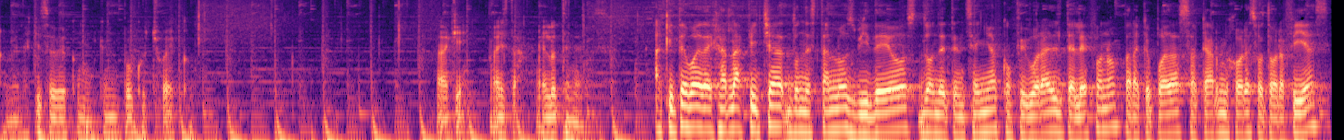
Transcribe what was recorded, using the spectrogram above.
A ver, aquí se ve como que un poco chueco. Aquí, ahí está, ahí lo tenemos. Aquí te voy a dejar la ficha donde están los videos donde te enseño a configurar el teléfono para que puedas sacar mejores fotografías.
